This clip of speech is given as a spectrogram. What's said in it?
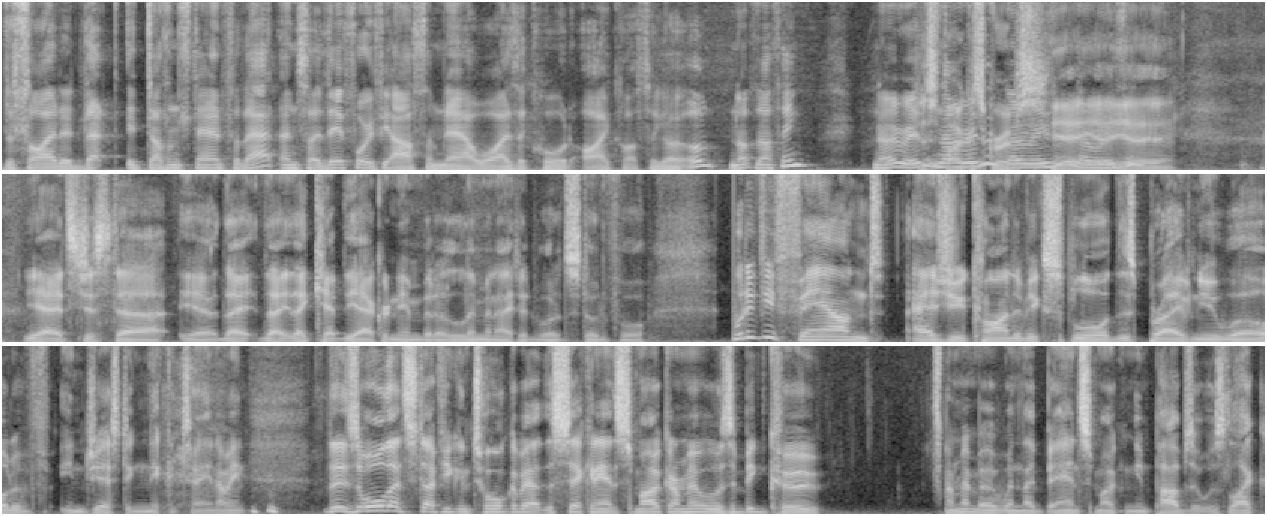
decided that it doesn't stand for that, and so therefore, if you ask them now why is it called ICOS, they go, oh, not nothing, no reason, no reason, groups. no reason, yeah, no yeah, reason. yeah, yeah. Yeah, it's just uh, yeah. They, they they kept the acronym, but eliminated what it stood for. What have you found as you kind of explored this brave new world of ingesting nicotine? I mean, there's all that stuff you can talk about. The secondhand smoke. I remember it was a big coup. I remember when they banned smoking in pubs. It was like,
